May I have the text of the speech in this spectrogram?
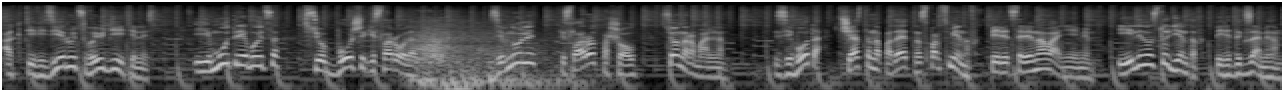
активизирует свою деятельность, и ему требуется все больше кислорода. Зевнули, кислород пошел, все нормально. Зевота часто нападает на спортсменов перед соревнованиями или на студентов перед экзаменом.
